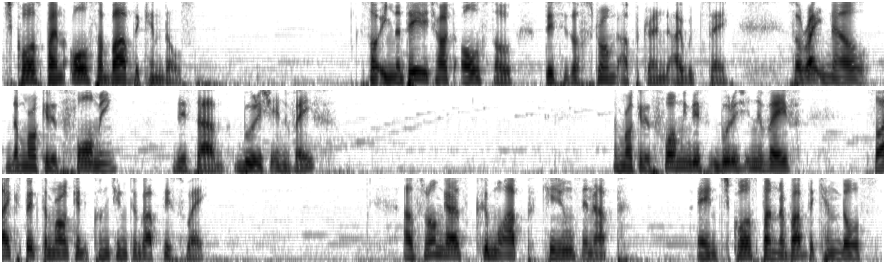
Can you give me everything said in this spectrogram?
Chikou span also above the candles. So in the daily chart also, this is a strong uptrend, I would say. So right now, the market is forming this um, bullish N wave. The market is forming this bullish N wave, so I expect the market continue to go up this way. As long as Kumo up, Kijun Sen up, and Chikou span above the candles,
